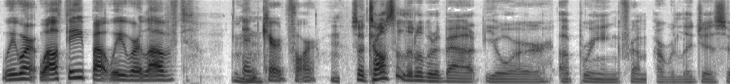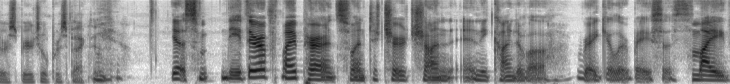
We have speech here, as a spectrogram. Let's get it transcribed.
We weren't wealthy, but we were loved mm-hmm. and cared for. So tell us a little bit about your upbringing from a religious or spiritual perspective. Yeah. Yes, neither of my parents went to church on any kind of a regular basis. My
